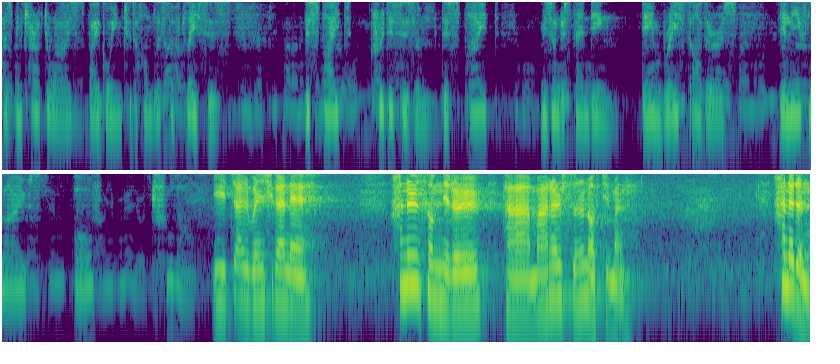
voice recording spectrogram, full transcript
has been characterized by going to the humblest of places. Despite criticism, despite misunderstanding, they embraced others. They lived lives of true love. 이 짧은 시간에 하늘 섭리를 다 말할 수는 없지만 하늘은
